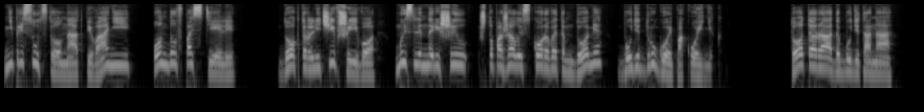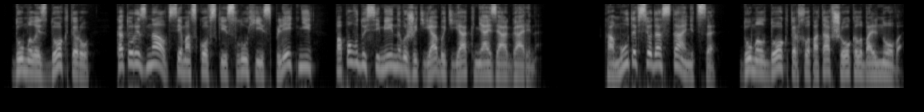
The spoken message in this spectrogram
не присутствовал на отпевании, он был в постели. Доктор, лечивший его, мысленно решил, что, пожалуй, скоро в этом доме будет другой покойник. То-то рада будет она, думалось доктору, который знал все московские слухи и сплетни по поводу семейного житья-бытия князя Агарина. Кому-то все достанется, думал доктор, хлопотавший около больного.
